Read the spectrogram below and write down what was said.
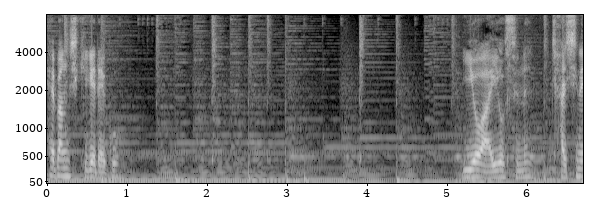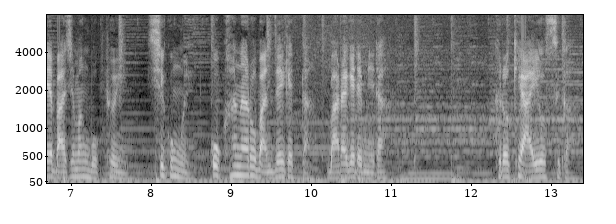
해방시키게 되고 이어 아이오스는 자신의 마지막 목표인 시공을 꼭 하나로 만들겠다 말하게 됩니다. 그렇게 아이오스가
